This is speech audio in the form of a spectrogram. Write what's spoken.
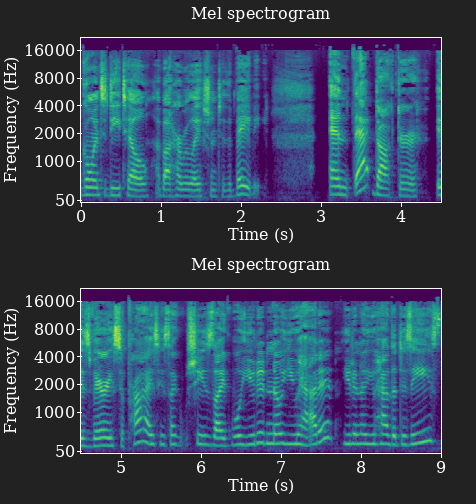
go into detail about her relation to the baby. And that doctor is very surprised. He's like, she's like, well, you didn't know you had it? You didn't know you had the disease?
